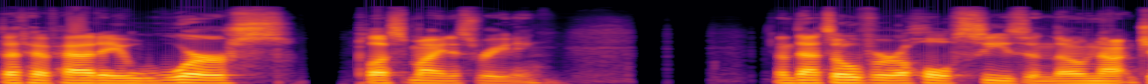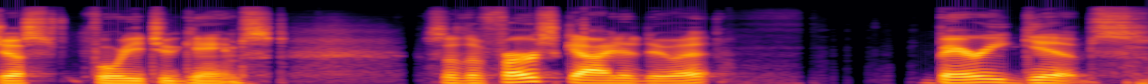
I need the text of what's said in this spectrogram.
that have had a worse plus minus rating. And that's over a whole season, though, not just 42 games. So the first guy to do it, Barry Gibbs.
